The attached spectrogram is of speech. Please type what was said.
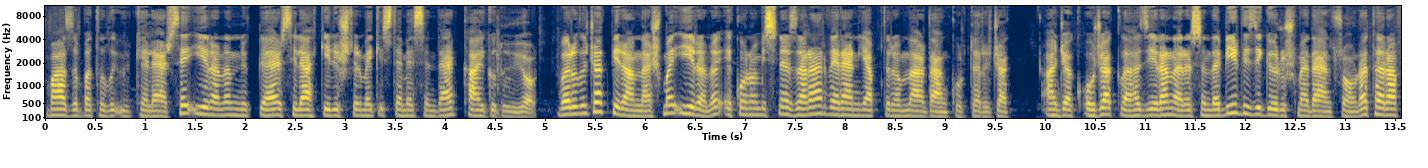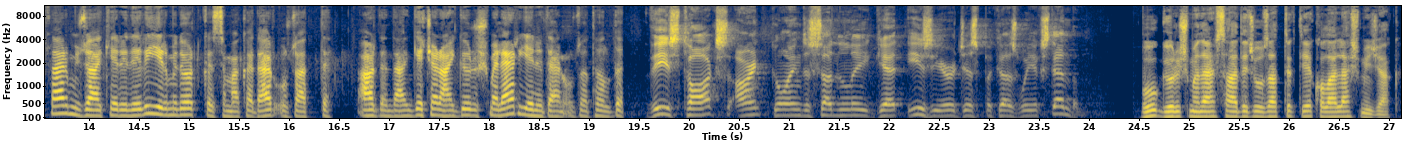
Bazı batılı ülkelerse İran'ın nükleer silah geliştirmek istemesinden kaygı duyuyor. Varılacak bir anlaşma İran'ı ekonomisine zarar veren yaptırımlardan kurtaracak. Ancak Ocak'la Haziran arasında bir dizi görüşmeden sonra taraflar müzakereleri 24 Kasım'a kadar uzattı. Ardından geçen ay görüşmeler yeniden uzatıldı. These talks aren't going to suddenly get easier just because we extend them. Bu görüşmeler sadece uzattık diye kolaylaşmayacak.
